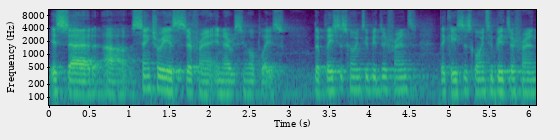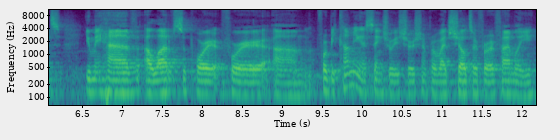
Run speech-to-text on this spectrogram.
is that uh, sanctuary is different in every single place. The place is going to be different. The case is going to be different. You may have a lot of support for um, for becoming a sanctuary church and provide shelter for a family,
